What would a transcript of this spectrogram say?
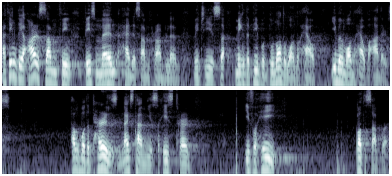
I think there are something this man had some problem, which is uh, make the people do not want to help, even want to help others. Talk about the turns. Next time is his turn. If he got someone,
